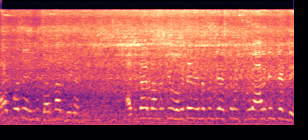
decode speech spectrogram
లేకపోతే ఇల్లు ధర్నాలు దిగండి. అధికారులందరికీ ఒకటే విన్నపం చేస్తున్నాం. చూడ ఆలకించండి.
